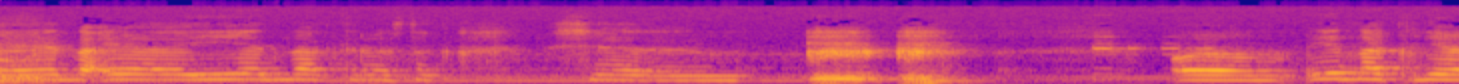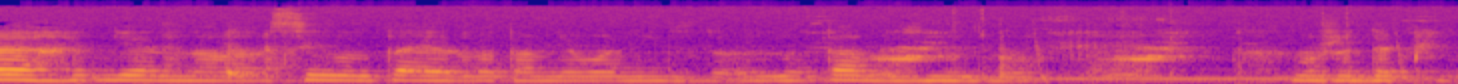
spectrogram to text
E, jedna- e, Jednak teraz tak się... em, jednak nie, nie na single player, bo tam nie ma nic do, no tam jest nic, bo może depit.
